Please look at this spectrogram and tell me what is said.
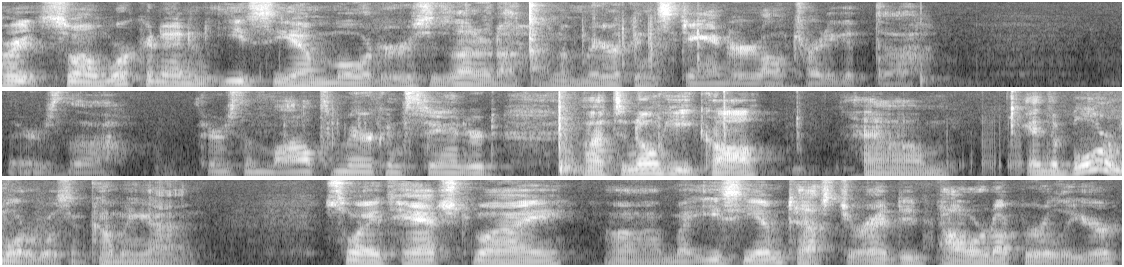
right, so I'm working on an ECM motor. This is on an, an American Standard. I'll try to get the there's the there's the model to American Standard. Uh, it's a no heat call, um, and the blower motor wasn't coming on. So I attached my uh, my ECM tester. I did power it up earlier.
